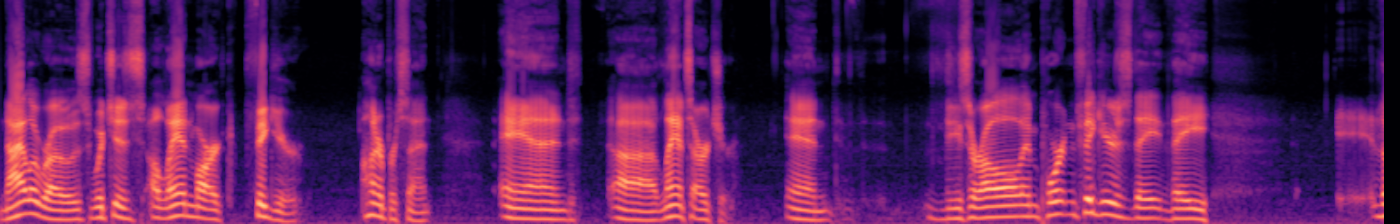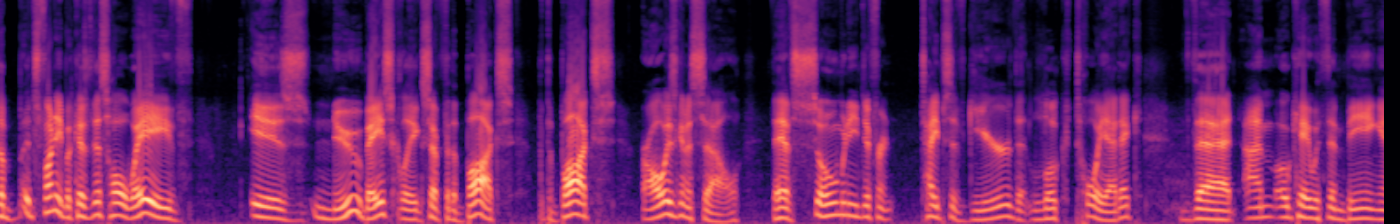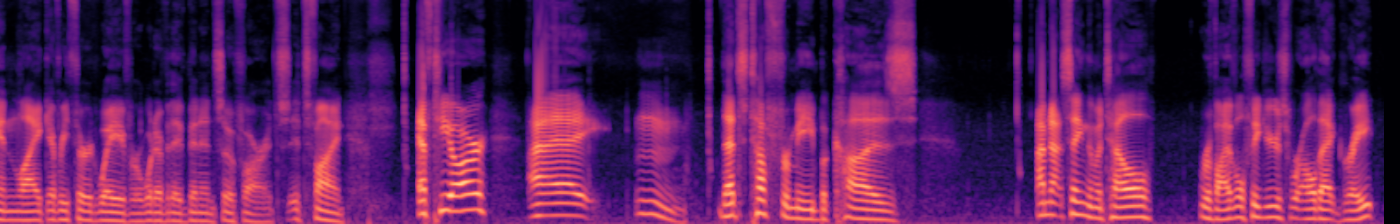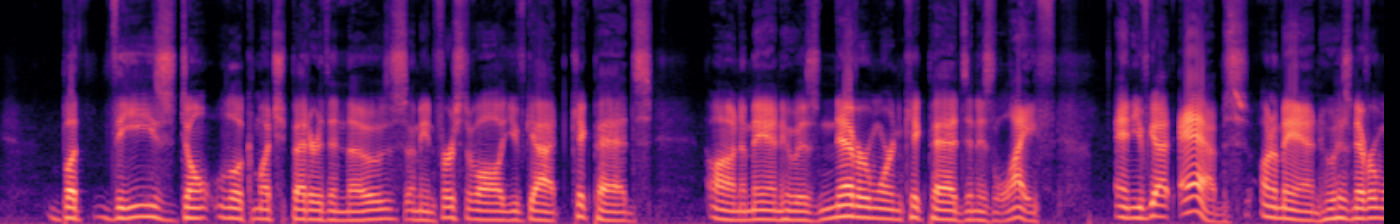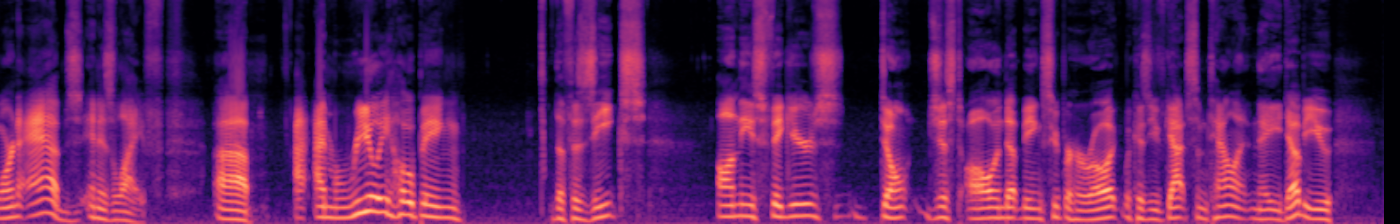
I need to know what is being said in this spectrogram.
Nyla Rose, which is a landmark figure, 100%, and uh, Lance Archer. And these are all important figures. They they the it's funny because this whole wave is new basically except for the Bucks, but the Bucks are always going to sell. They have so many different types of gear that look toyetic that I'm okay with them being in like every third wave or whatever they've been in so far. It's it's fine. FTR, I mm, that's tough for me because I'm not saying the Mattel revival figures were all that great, but these don't look much better than those. I mean, first of all, you've got kick pads on a man who has never worn kick pads in his life, and you've got abs on a man who has never worn abs in his life. Uh, I, I'm really hoping the physiques on these figures don't just all end up being super heroic because you've got some talent in AEW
